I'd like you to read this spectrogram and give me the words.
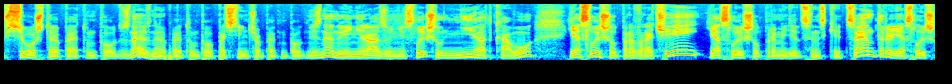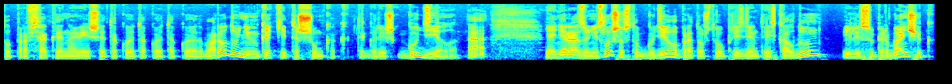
все, что я по этому поводу знаю, знаю по этому поводу, почти ничего по этому поводу не знаю, но я ни разу не слышал ни от кого. Я слышал про врачей, я слышал про медицинские центры, я слышал про всякое новейшее такое, такое, такое оборудование, ну, какие-то шумка, как ты говоришь, гудело, да? Я ни разу не слышал, чтобы гудело про то, что у президента есть колдун или супербанщик,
